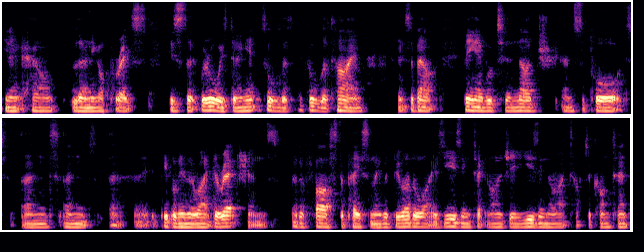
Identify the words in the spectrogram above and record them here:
you know, how learning operates is that we're always doing it. It's all the, it's all the time. And it's about being able to nudge and support and and uh, people in the right directions at a faster pace than they would do otherwise, using technology, using the right types of content,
